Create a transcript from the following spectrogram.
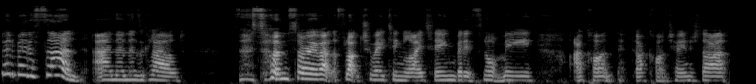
a little bit of sun and then there's a cloud. So I'm sorry about the fluctuating lighting, but it's not me. I can't I can't change that.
